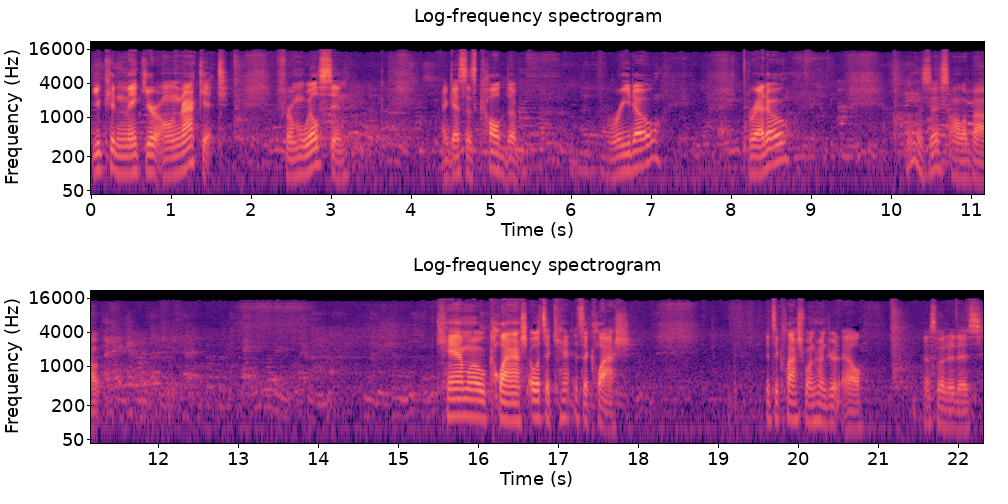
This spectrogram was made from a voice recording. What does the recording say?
you can make your own racket from Wilson. I guess it's called the Burrito. Bretto. What is this all about? Camo Clash. Oh, it's a it's a Clash. It's a Clash 100L. That's what it is.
